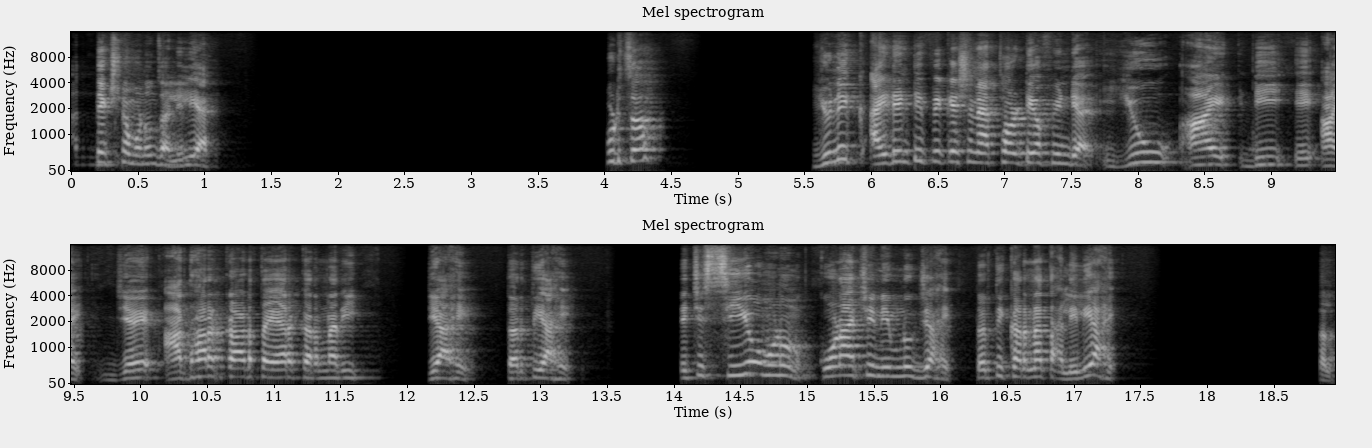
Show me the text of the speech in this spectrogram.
अध्यक्ष म्हणून झालेली आहे. पुढचं? Unique identification authority of India U I D A I जे आधार कार्ड तयार करणारी जी आहे तर ती आहे. त्याची सीईओ म्हणून कोणाची नेमणूक जी आहे तर ती करण्यात आलेली आहे. चला.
